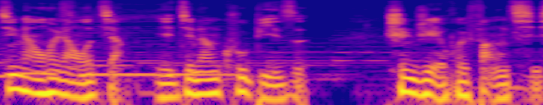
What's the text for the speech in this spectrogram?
经常会让我讲，也经常哭鼻子，甚至也会放弃。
